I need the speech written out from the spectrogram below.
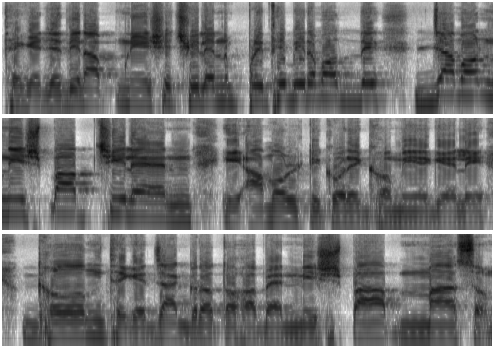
থেকে যেদিন আপনি এসেছিলেন পৃথিবীর মধ্যে, যেমন নিষ্পাপ ছিলেন, এই আমলটি করে ঘুমিয়ে গেলে ঘুম থেকে জাগ্রত হবেন নিষ্পাপ মাসুম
